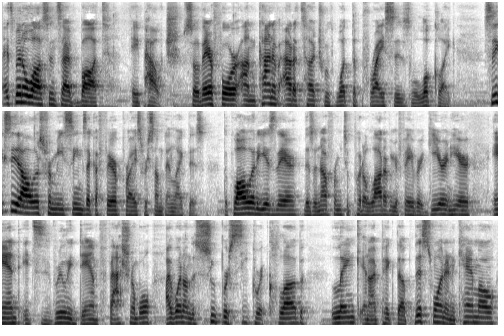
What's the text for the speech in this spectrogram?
it's been a while since I've bought a pouch. So therefore, I'm kind of out of touch with what the prices look like. $60 for me seems like a fair price for something like this. The quality is there, there's enough room to put a lot of your favorite gear in here, and it's really damn fashionable. I went on the Super Secret Club link and I picked up this one in a camo,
